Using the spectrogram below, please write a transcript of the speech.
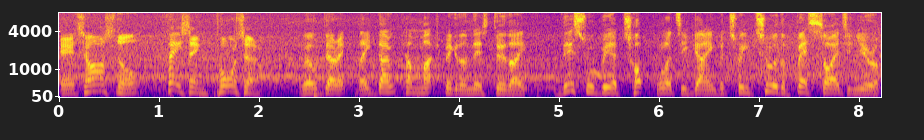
It's Arsenal facing Porto. Well, Derek, they don't come much bigger than this, do they? This will be a top-quality game between two of the best sides in Europe.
